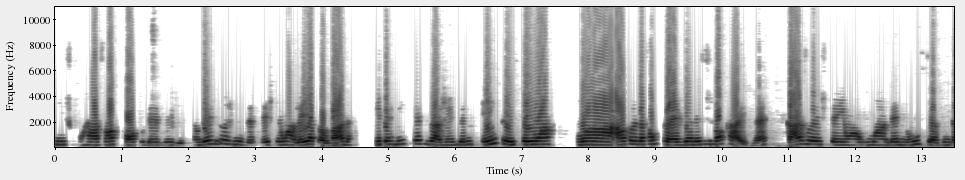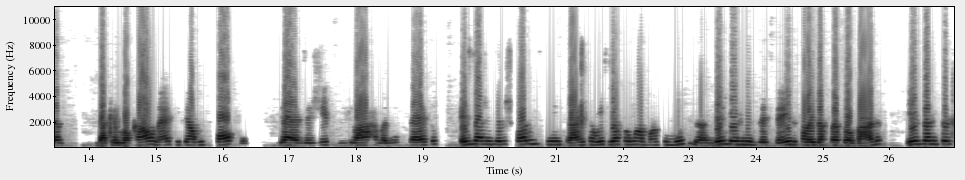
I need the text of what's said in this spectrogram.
risco com relação a foco de exercício. Então, desde 2016 tem uma lei aprovada que permite que esses agentes eles entrem sem uma, uma autorização prévia nesses locais, né? Caso eles tenham alguma denúncia vinda daquele local, né, que tem algum foco de Aedes aegypti, de larva, de inseto, esses agentes eles podem sim entrar, então isso já foi um avanço muito grande. Desde 2016, essa lei já foi aprovada, e esses agentes eles,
